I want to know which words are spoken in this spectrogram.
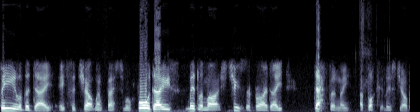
feel of the day, it's the Cheltenham Festival. Four days, middle of March, Tuesday, Friday, definitely a bucket list job.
